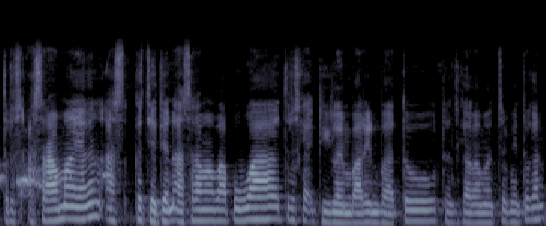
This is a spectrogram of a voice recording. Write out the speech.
Terus asrama ya kan as- kejadian asrama Papua terus kayak dilemparin batu dan segala macam itu kan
